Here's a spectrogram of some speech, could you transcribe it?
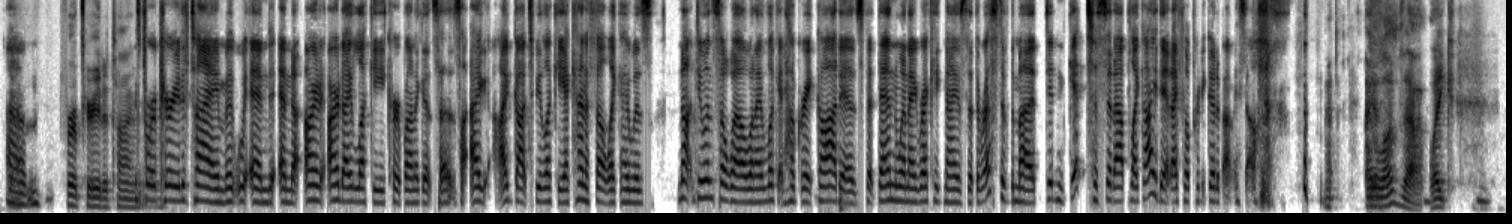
Um, for a period of time. For a period of time, and and aren't aren't I lucky? Kurt Vonnegut says I I got to be lucky. I kind of felt like I was not doing so well when I look at how great God is. But then when I recognize that the rest of the mud didn't get to sit up like I did, I feel pretty good about myself. I love that. Like,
